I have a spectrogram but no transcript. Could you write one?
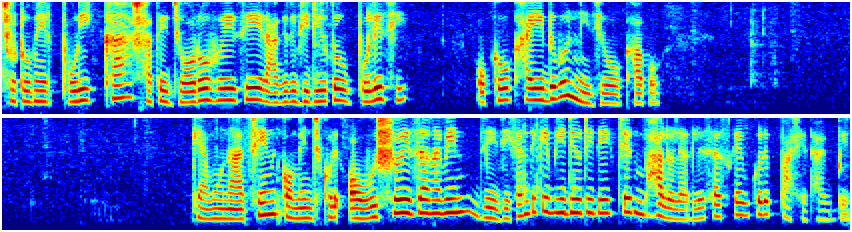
ছোটো মেয়ের পরীক্ষা, সাথে জ্বরও হয়েছে এর আগের ভিডিওতেও বলেছি, ওকেও খাইয়ে দেবো, নিজেও খাব। কেমন আছেন কমেন্ট করে অবশ্যই জানাবেন। যে যেখান থেকে ভিডিওটি দেখছেন, ভালো লাগলে সাবস্ক্রাইব করে পাশে থাকবেন।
